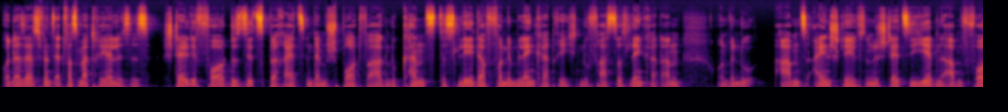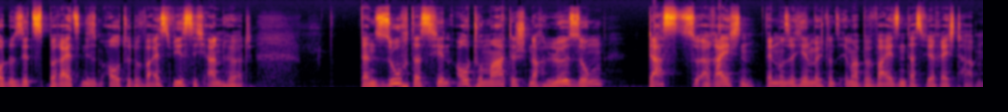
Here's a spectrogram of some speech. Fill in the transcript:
Oder selbst wenn es etwas Materielles ist. Stell dir vor, du sitzt bereits in deinem Sportwagen, du kannst das Leder von dem Lenkrad riechen, du fasst das Lenkrad an. Und wenn du abends einschläfst und du stellst dir jeden Abend vor, du sitzt bereits in diesem Auto, du weißt, wie es sich anhört, dann sucht das Hirn automatisch nach Lösungen, das zu erreichen. Denn unser Hirn möchte uns immer beweisen, dass wir recht haben.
